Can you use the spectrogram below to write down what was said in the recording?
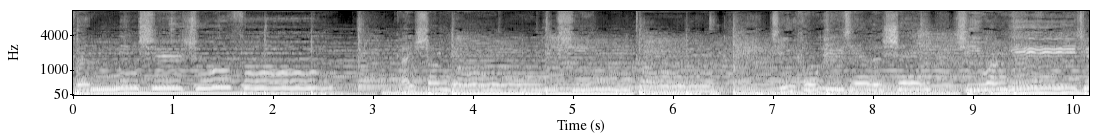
分明是祝福，感伤又心头。今后遇见了谁，希望依旧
